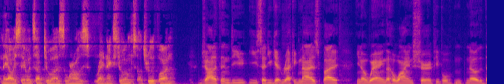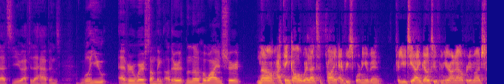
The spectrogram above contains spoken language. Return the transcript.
and they always say what's up to us, and we're always right next to them. So it's really fun. Jonathan, do you you said you get recognized by you know wearing the Hawaiian shirt? People know that that's you after that happens. Will you ever wear something other than the Hawaiian shirt? No, I think I'll wear that to probably every sporting event for UT I go to from here on out, pretty much.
